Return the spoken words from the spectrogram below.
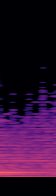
嗯。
